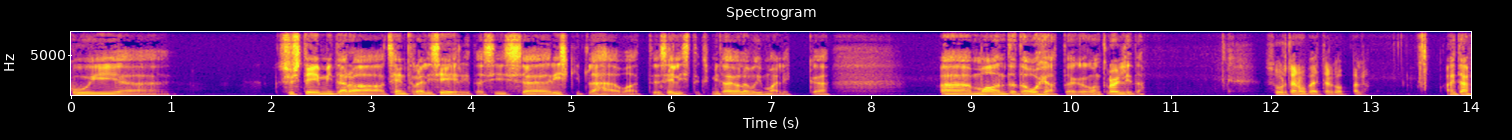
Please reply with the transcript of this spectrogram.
kui süsteemid ära tsentraliseerida, siis riskid lähevad sellisteks, mida ei ole võimalik maandada, ohjata ega kontrollida. Suur tänu, Peeter Koppel. aitäh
